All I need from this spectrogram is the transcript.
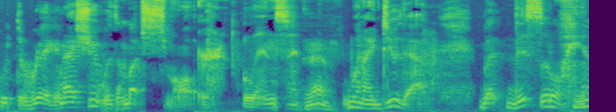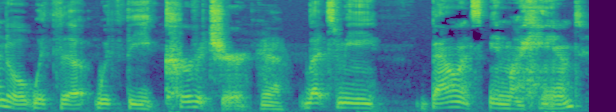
with the rig, and I shoot with a much smaller lens when I do that. But this little handle with the with the curvature Yeah. lets me balance in my hand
